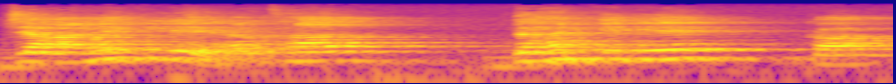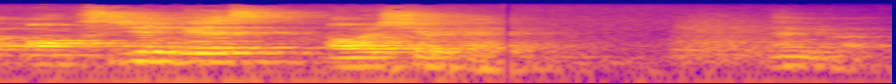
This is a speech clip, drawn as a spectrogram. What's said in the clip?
जलाने के लिए, अर्थात दहन के लिए का ऑक्सीजन गैस आवश्यक है। धन्यवाद।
